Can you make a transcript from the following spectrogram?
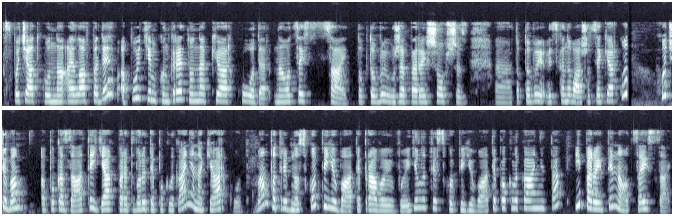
спочатку на I Love PDF, а потім конкретно на QR-кодер, на оцей сайт. Тобто, ви вже перейшовши, тобто ви відсканувавши цей QR-код, хочу вам показати, як перетворити покликання на QR-код. Вам потрібно скопіювати, правою виділити, скопіювати покликання, так, і перейти на оцей сайт.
